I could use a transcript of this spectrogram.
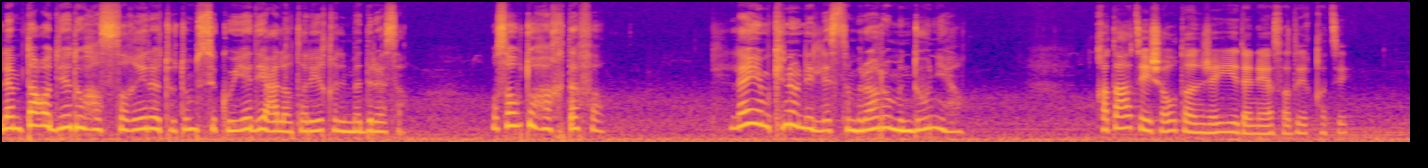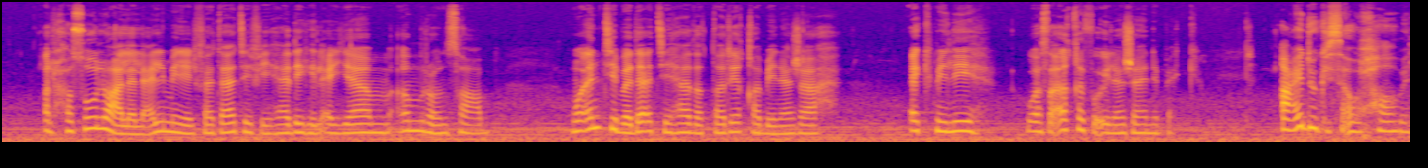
لم تعد يدها الصغيرة تمسك يدي على طريق المدرسة وصوتها اختفى. لا يمكنني الاستمرار من دونها. قطعت شوطا جيدا يا صديقتي. الحصول على العلم للفتاة في هذه الأيام أمر صعب وأنت بدأت هذا الطريق بنجاح. أكمليه وسأقف إلى جانبك. أعدك سأحاول.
